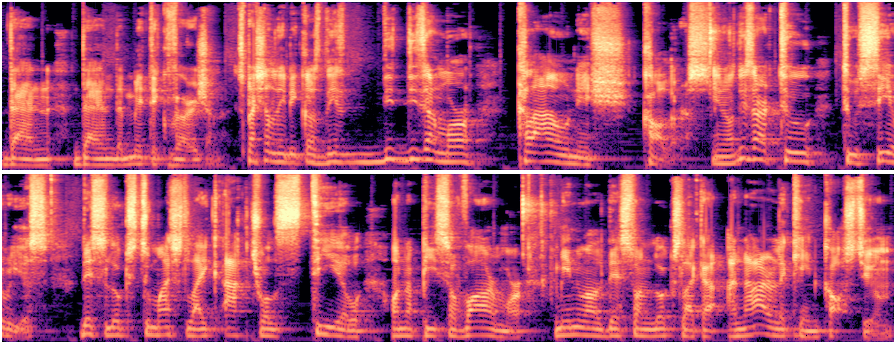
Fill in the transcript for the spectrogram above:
than, than the Mythic version, especially because these, these are more clownish colors. You know, these are too too serious. This looks too much like actual steel on a piece of armor. Meanwhile, this one looks like a, an Arlequin costume.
